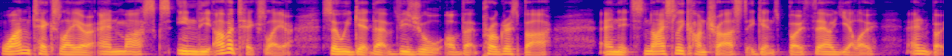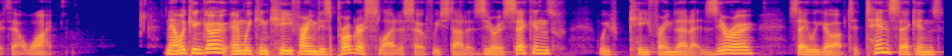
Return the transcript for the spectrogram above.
one text layer and masks in the other text layer. So we get that visual of that progress bar and it's nicely contrast against both our yellow and both our white. Now we can go and we can keyframe this progress slider. So if we start at zero seconds, we keyframe that at zero. Say we go up to 10 seconds,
